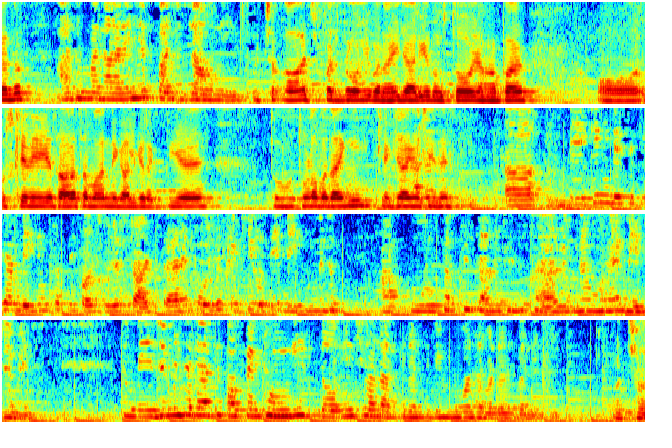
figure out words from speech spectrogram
रहे हैं तब आज हम बना रहे हैं फज ब्राउनीज अच्छा आज फज ब्राउनी बनाई जा रही है दोस्तों यहाँ पर और उसके लिए ये सारा सामान निकाल के रखती है। तो थोड़ा बताएँगी कि क्या क्या चीज़ें? बेकिंग बेसिकली हम बेकिंग से अपनी फ़र्स्ट वीडियो स्टार्ट कर रहे हैं। थोड़ी सी ट्रिकी होती है बेकिंग में जो आपको सबसे ज़्यादा चीज़ का ख्याल रखना वो है मेजरमेंट्स तो मेजरमेंट्स अगर आपकी परफेक्ट होंगी तो इनशाला आपकी रेसिपी बहुत ज़बरदस्त बनेगी। अच्छा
